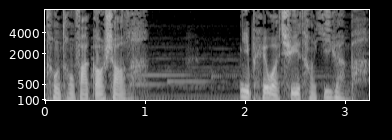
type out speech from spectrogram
彤彤发高烧了，你陪我去一趟医院吧。”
